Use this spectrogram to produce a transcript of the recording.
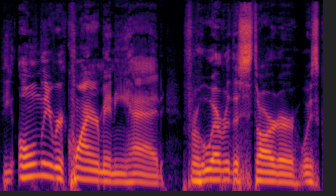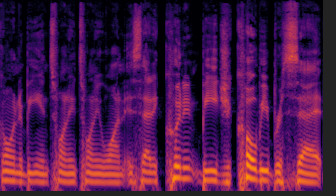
the only requirement he had for whoever the starter was going to be in 2021 is that it couldn't be Jacoby Brissett.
